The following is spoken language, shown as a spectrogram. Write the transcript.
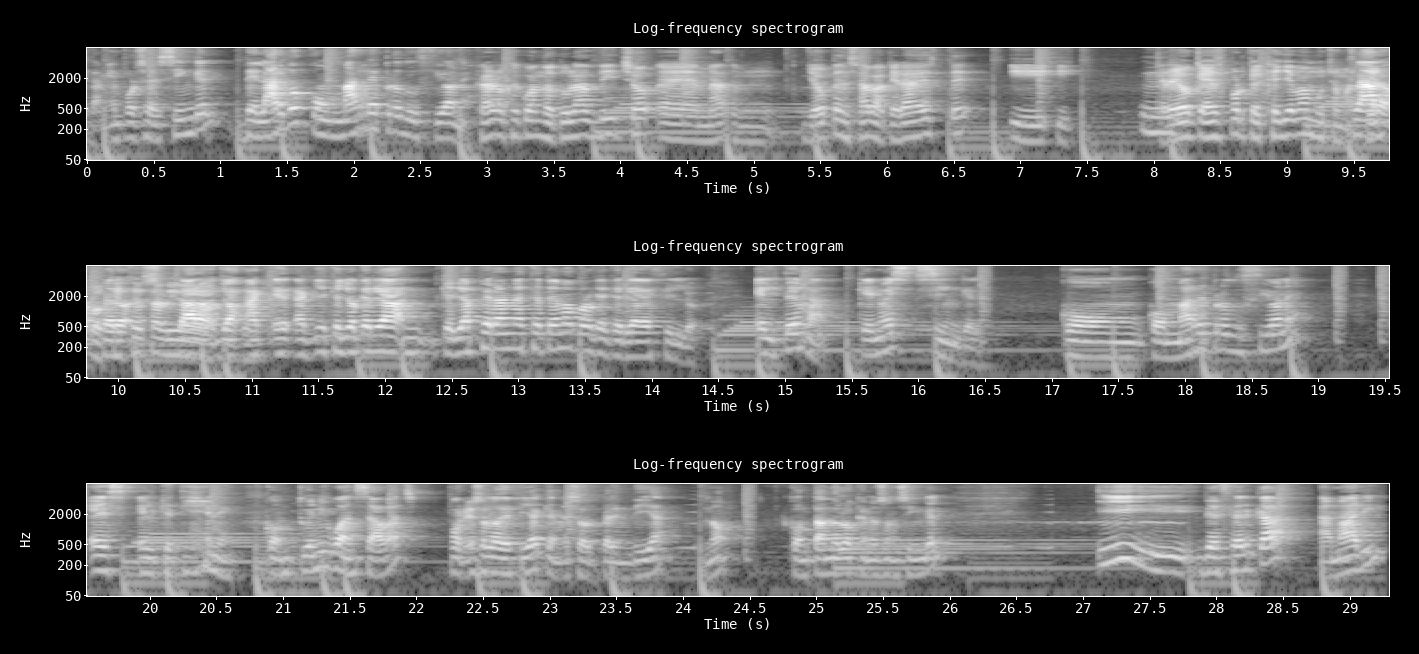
que también por ser single, de largo con más reproducciones. Claro, es que cuando tú lo has dicho, eh, me ha- mm, yo pensaba que era este y, y Mm. creo que es porque es que lleva mucho más Claro, tiempo. pero, este salió claro, yo- aquí, aquí es que yo quería, quería esperarme a este tema porque quería decirlo. El tema que no es single con, con más reproducciones es el que tiene con 21 Savage, por eso lo decía que me sorprendía, ¿no? Contando los que no son single. Y de cerca a Mari,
